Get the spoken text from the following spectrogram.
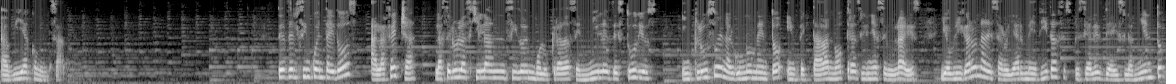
había comenzado. Desde el 52 a la fecha, las células Gila han sido involucradas en miles de estudios Incluso en algún momento infectaban otras líneas celulares y obligaron a desarrollar medidas especiales de aislamiento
